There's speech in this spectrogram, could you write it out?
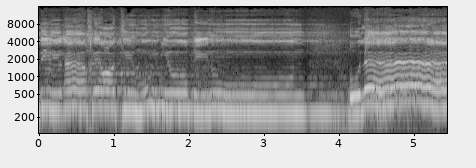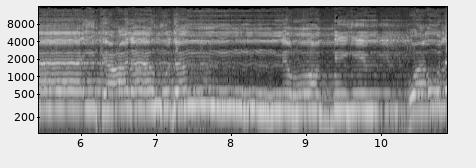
بالآخرة هم يوقنون. أولئك على هدى من ربهم وأولئك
